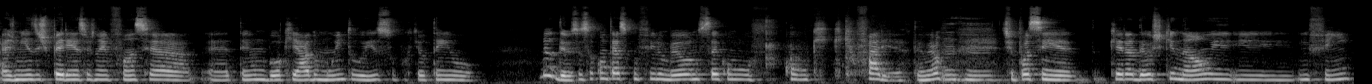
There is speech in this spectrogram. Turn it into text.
as minhas experiências na infância é, tenham bloqueado muito isso, porque eu tenho meu Deus, se isso acontece com um filho meu, eu não sei como, como que, que eu faria, entendeu? Uhum. Tipo assim, queira Deus que não, e, e, enfim,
